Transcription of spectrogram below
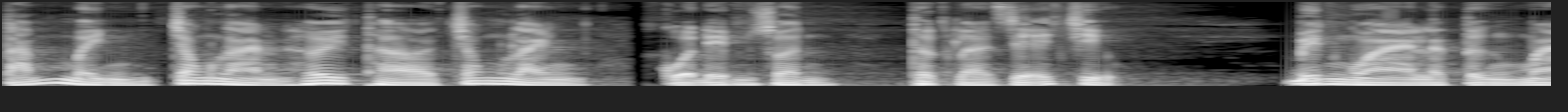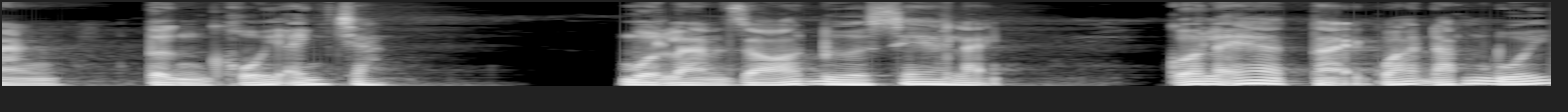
tắm mình trong làn hơi thở trong lành của đêm xuân, thật là dễ chịu. Bên ngoài là từng mảng, từng khối ánh trăng. Một làn gió đưa xe lạnh. Có lẽ tại quá đắm đuối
